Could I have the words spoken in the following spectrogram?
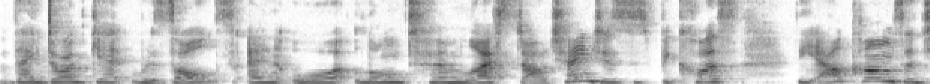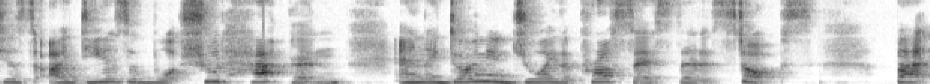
they don't get results and or long-term lifestyle changes is because the outcomes are just ideas of what should happen and they don't enjoy the process that it stops. But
